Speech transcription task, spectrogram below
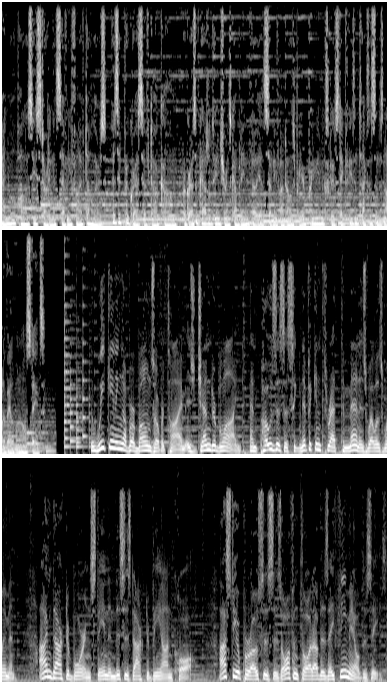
Annual policies starting at $75. Visit progressive.com. Progressive Casualty Insurance Company and affiliates. $75 per year premium excludes state fees and taxes and is not available in all states. The weakening of our bones over time is gender blind and poses a significant threat to men as well as women. I'm Dr. Borenstein, and this is Dr. On Call. Osteoporosis is often thought of as a female disease.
